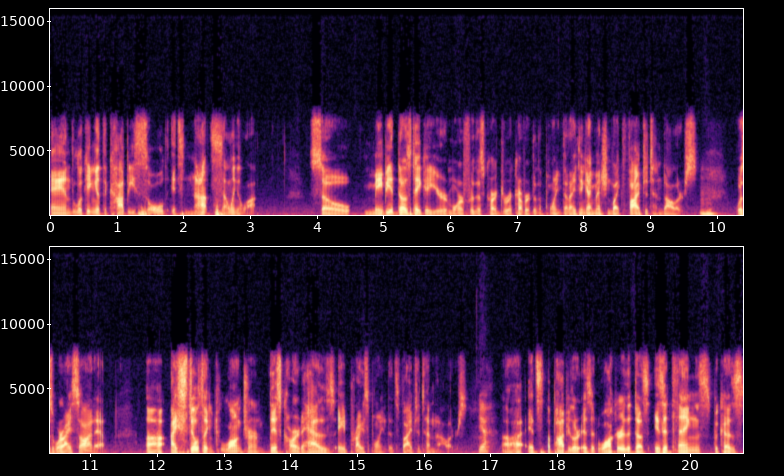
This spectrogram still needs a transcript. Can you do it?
and looking at the copies sold, it's not selling a lot. So maybe it does take a year or more for this card to recover to the point that I think I mentioned like five to ten dollars Mhm. was where I saw it at. Uh, I still think long term this card has a price point that's five to ten dollars. Yeah. Uh, it's a popular Izzet Walker that does Izzet things because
